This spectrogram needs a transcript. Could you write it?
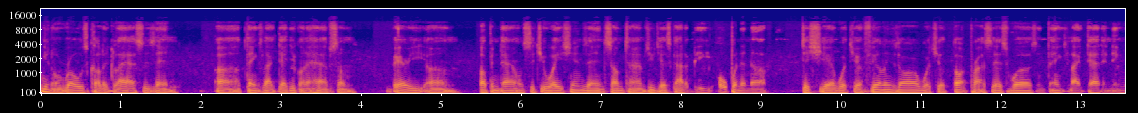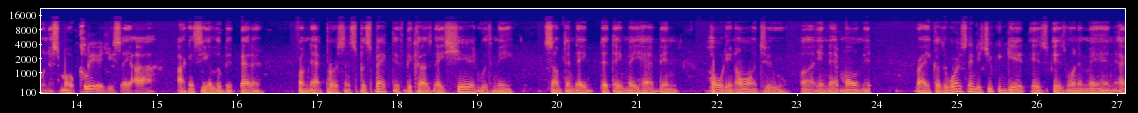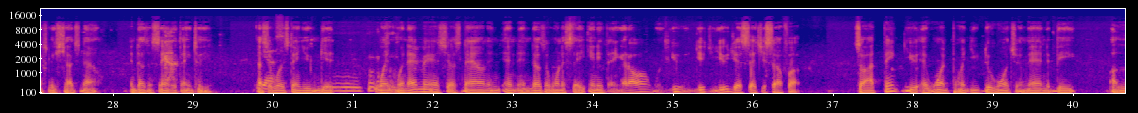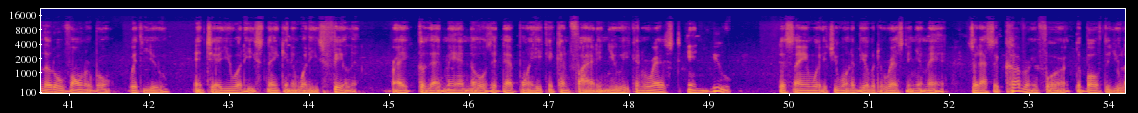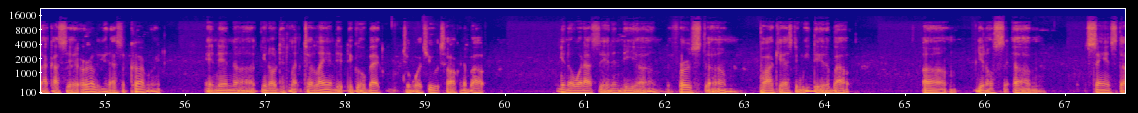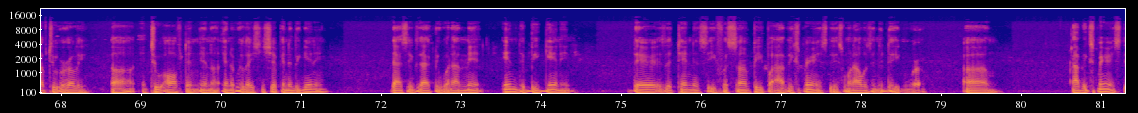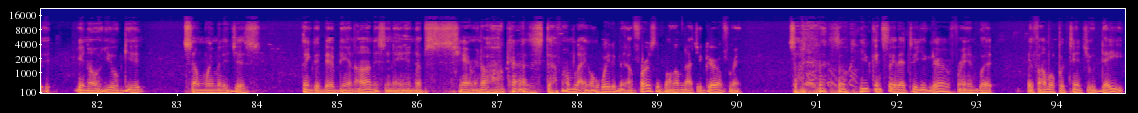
you know, rose-colored glasses and uh, things like that. You're going to have some very um, up and down situations, and sometimes you just got to be open enough to share what your feelings are, what your thought process was, and things like that. And then when the smoke clears, you say, "Ah, I can see a little bit better." from that person's perspective because they shared with me something they that they may have been holding on to uh, in that moment, right? Because the worst thing that you can get is is when a man actually shuts down and doesn't say anything to you. That's yes. the worst thing you can get. Mm-hmm. When when that man shuts down and, and, and doesn't want to say anything at all, well, you, you you just set yourself up. So I think you at one point you do want your man to be a little vulnerable with you and tell you what he's thinking and what he's feeling right? Because that man knows at that point he can confide in you, he can rest in you the same way that you want to be able to rest in your man. So that's a covering for the both of you. Like I said earlier, that's a covering. And then, uh, you know, to, to land it, to go back to what you were talking about, you know, what I said in the uh, the first um, podcast that we did about, um, you know, um, saying stuff too early uh, and too often in a, in a relationship in the beginning. That's exactly what I meant in the beginning there is a tendency for some people. I've experienced this when I was in the dating world. Um, I've experienced it. You know, you'll get some women that just think that they're being honest and they end up sharing all kinds of stuff. I'm like, oh, wait a minute. First of all, I'm not your girlfriend. So, so you can say that to your girlfriend, but if I'm a potential date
